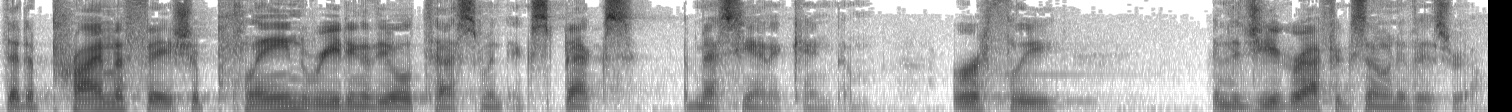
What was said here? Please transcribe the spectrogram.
that a prima facie, plain reading of the Old Testament expects a messianic kingdom, earthly, in the geographic zone of Israel.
